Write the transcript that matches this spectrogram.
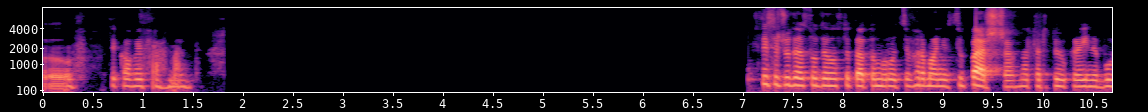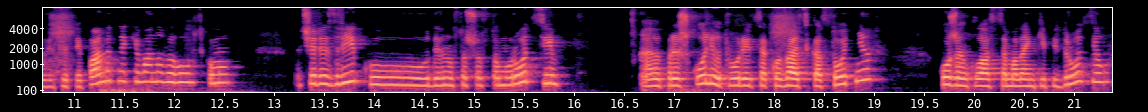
е, цікавий фрагмент. У 1995 році в Германівці вперше на території України був відкритий пам'ятник Івану Виговському. Через рік, у 96-му році, е, при школі утворюється козацька сотня. Кожен клас це маленький підрозділ.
